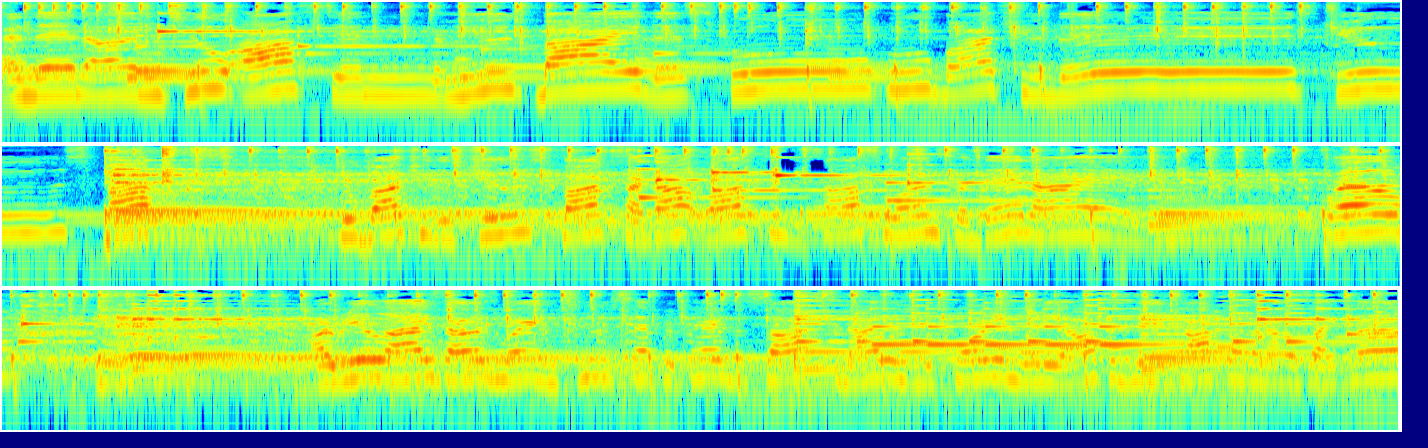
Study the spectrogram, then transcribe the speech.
and then I'm too often amused by this fool who bought you this juice box. Who bought you this juice box. I got lost in the sauce once, but then I, well, I realized I was wearing two separate pairs of socks, and I was recording when he offered me a taco, and I was like, nah.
